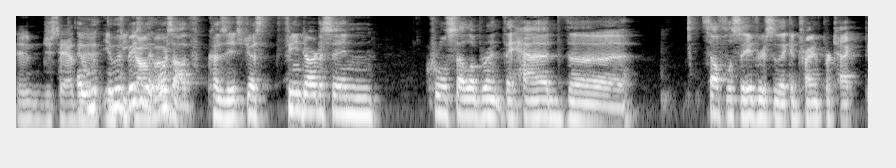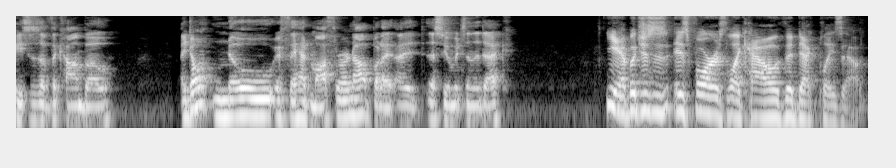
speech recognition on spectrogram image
and just had It, was- it was basically combo. Orzhov because it's just Fiend Artisan, Cruel Celebrant. They had the Selfless Savior so they could try and protect pieces of the combo. I don't know if they had Mothra or not, but I, I assume it's in the deck. Yeah, but just as, as far as like how the deck plays out.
